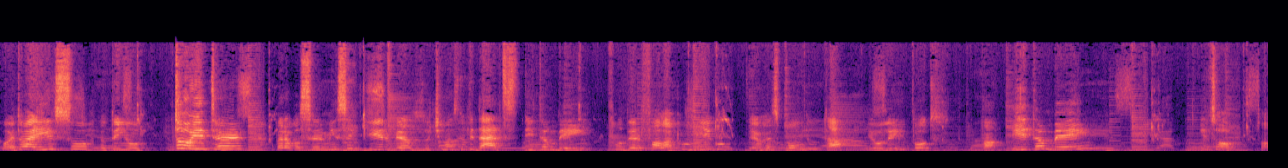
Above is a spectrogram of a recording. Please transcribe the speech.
Bom, então é isso. Eu tenho Twitter para você me seguir, ver as últimas novidades e também poder falar comigo. Eu respondo, tá? Eu leio todos tá? E também... E só, só.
